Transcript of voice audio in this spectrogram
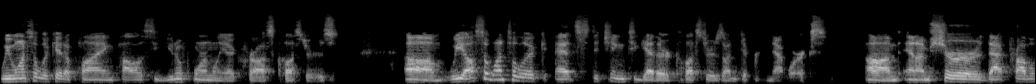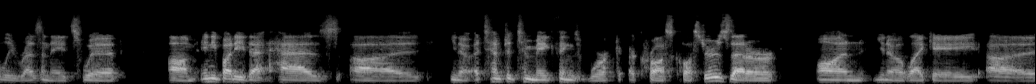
we want to look at applying policy uniformly across clusters. Um, we also want to look at stitching together clusters on different networks. Um, and I'm sure that probably resonates with um, anybody that has, uh, you know, attempted to make things work across clusters that are on, you know, like a uh,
